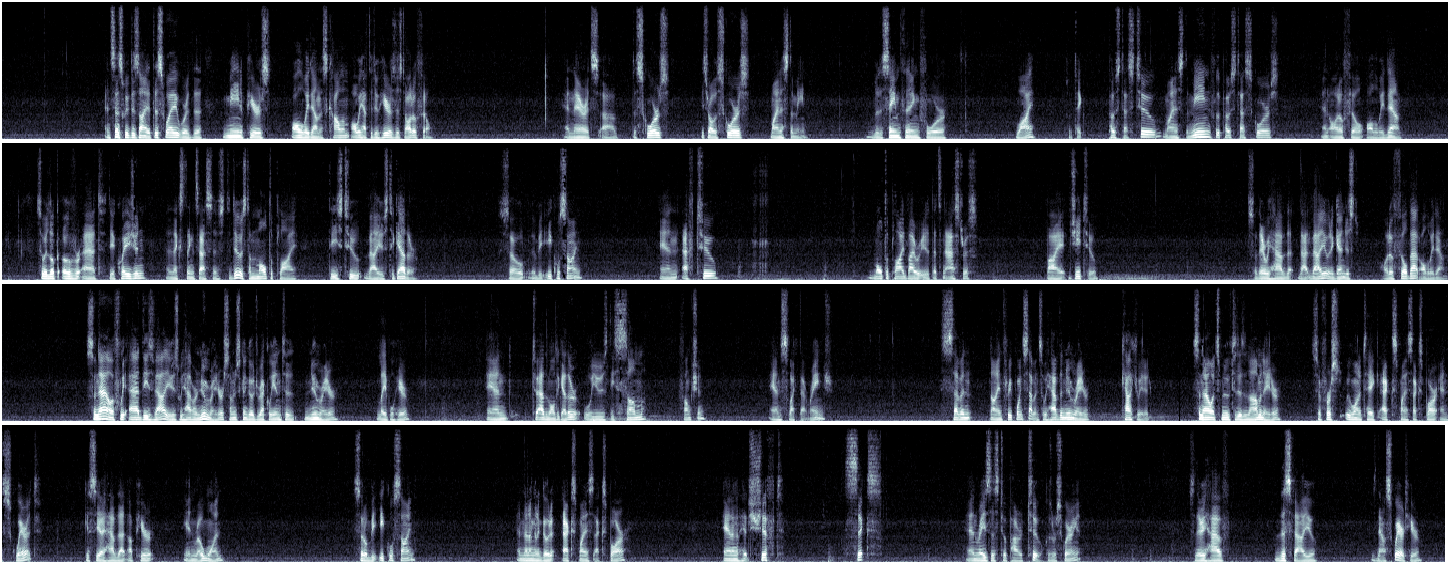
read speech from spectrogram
And since we've designed it this way, where the mean appears all the way down this column, all we have to do here is just autofill. And there it's uh, the scores. These are all the scores minus the mean. We'll do the same thing for y. So take post-test 2 minus the mean for the post-test scores and autofill all the way down. So we look over at the equation and the next thing it's asking us to do is to multiply these two values together. So it'll be equal sign and F2 multiplied by, that's an asterisk, by G2. So there we have that, that value, and again, just autofill that all the way down. So now if we add these values, we have our numerator, so I'm just going to go directly into numerator label here. And to add them all together, we'll use the sum function and select that range. 793.7. So we have the numerator calculated. So now let's move to the denominator. So first we want to take x minus x bar and square it. You can see I have that up here in row 1. So it'll be equal sign. And then I'm going to go to x minus x bar. And I'm going to hit shift 6 and raise this to a power 2 because we're squaring it. So there you have this value is now squared here.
